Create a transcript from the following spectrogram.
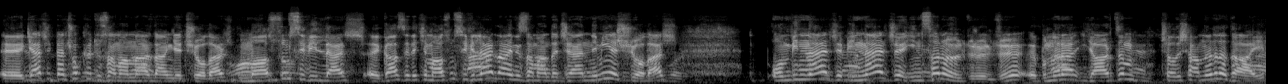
Ee, gerçekten çok kötü zamanlardan geçiyorlar. Masum siviller, e, Gazze'deki masum siviller de aynı zamanda cehennemi yaşıyorlar. On binlerce, binlerce insan öldürüldü. E, Bunlara yardım çalışanları da dahil.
